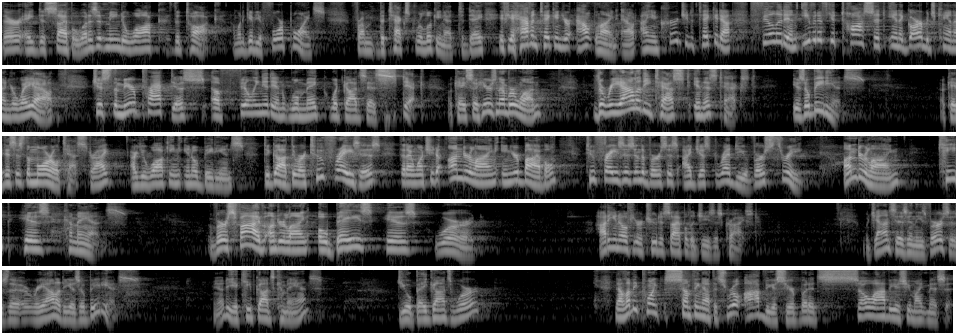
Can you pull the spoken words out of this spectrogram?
they're a disciple? What does it mean to walk the talk? I want to give you four points from the text we're looking at today. If you haven't taken your outline out, I encourage you to take it out, fill it in, even if you toss it in a garbage can on your way out. Just the mere practice of filling it in will make what God says stick. Okay, so here's number one. The reality test in this text is obedience. Okay, this is the moral test, right? Are you walking in obedience to God? There are two phrases that I want you to underline in your Bible, two phrases in the verses I just read to you. Verse 3 underline, keep his commands. Verse 5, underline, obeys his word. How do you know if you're a true disciple of Jesus Christ? What John says in these verses, the reality is obedience. You know, do you keep God's commands? Do you obey God's word? Now, let me point something out that's real obvious here, but it's so obvious you might miss it.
